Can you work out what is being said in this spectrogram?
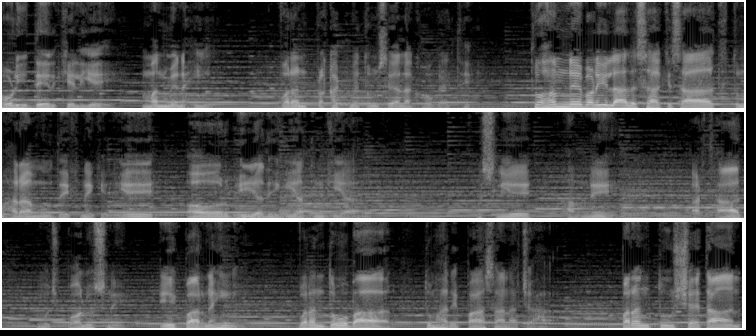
थोड़ी देर के लिए मन में नहीं, वरन प्रकट में तुमसे अलग हो गए थे तो हमने बड़ी लालसा के साथ तुम्हारा मुँह देखने के लिए और भी अधिक यत्न किया। इसलिए हमने, अर्थात मुझ पॉलुस ने एक बार नहीं, वरन दो बार तुम्हारे पास आना चाहा। परंतु शैतान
